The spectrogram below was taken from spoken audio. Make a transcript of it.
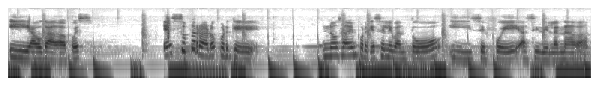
y ahogada pues. Es súper raro porque no saben por qué se levantó y se fue así de la nada.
